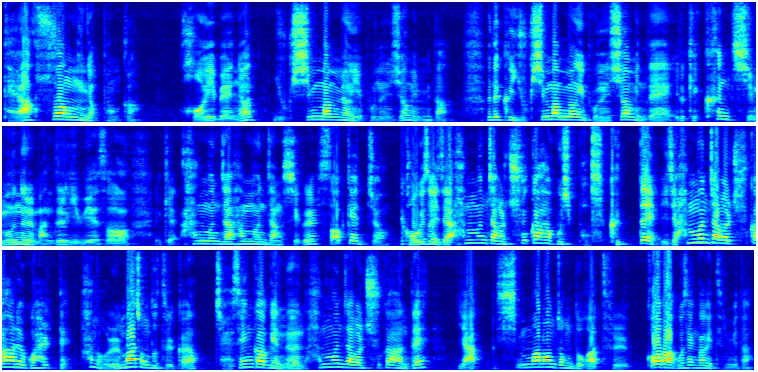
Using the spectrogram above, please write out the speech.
대학 수학능력평가 거의 매년 60만 명이 보는 시험입니다. 근데 그 60만 명이 보는 시험인데 이렇게 큰 지문을 만들기 위해서 이렇게 한 문장 한 문장씩을 썼겠죠. 거기서 이제 한 문장을 추가하고 싶어. 그때 이제 한 문장을 추가하려고 할 때 한 얼마 정도 들까요? 제 생각에는 한 문장을 추가하는데 약 10만 원 정도가 들 거라고 생각이 듭니다.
